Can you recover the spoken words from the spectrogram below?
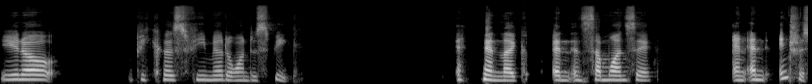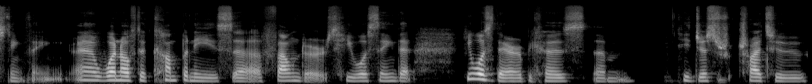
you know, because female don't want to speak. And, like and and someone say and an interesting thing, uh, one of the company's uh, founders, he was saying that he was there because um, he just tr- tried to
